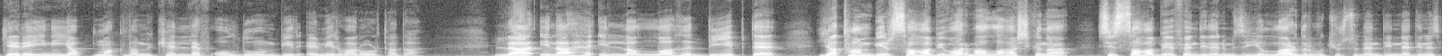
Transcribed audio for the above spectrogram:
gereğini yapmakla mükellef olduğun bir emir var ortada. La ilahe illallahı deyip de yatan bir sahabi var mı Allah aşkına? Siz sahabi efendilerimizi yıllardır bu kürsüden dinlediniz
